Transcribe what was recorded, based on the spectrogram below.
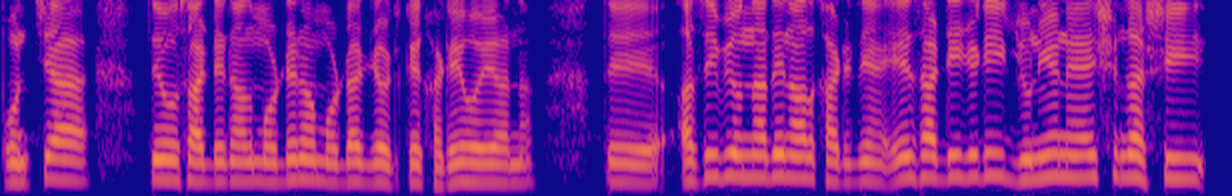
ਪਹੁੰਚਿਆ ਹੈ ਤੇ ਉਹ ਸਾਡੇ ਨਾਲ ਮੋਢੇ ਨਾਲ ਮੋਢਾ ਜੋੜ ਕੇ ਖੜੇ ਹੋਏ ਹਨ ਤੇ ਅਸੀਂ ਵੀ ਉਹਨਾਂ ਦੇ ਨਾਲ ਖੜਦੇ ਹਾਂ। ਇਹ ਸਾਡੀ ਜਿਹੜੀ ਯੂਨੀਅਨ ਹੈ ਇਹ ਸੰਘਰਸ਼ੀ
